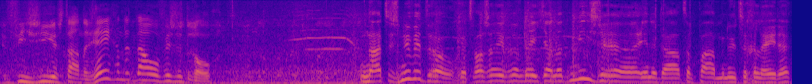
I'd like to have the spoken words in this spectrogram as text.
vizier staan. Regent het nou of is het droog? Nou, het is nu weer droog. Het was even een beetje aan het miezeren inderdaad een paar minuten geleden.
